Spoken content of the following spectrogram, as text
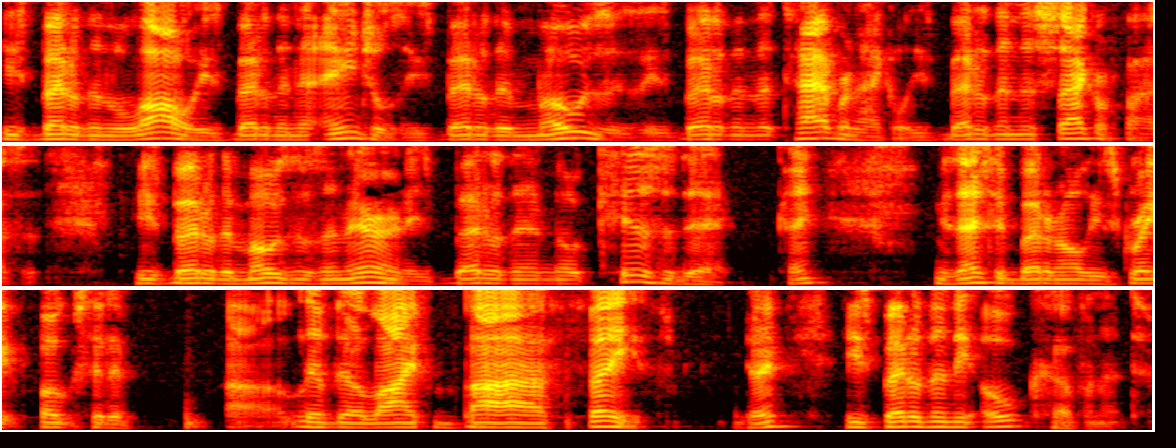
He's better than the law. He's better than the angels. He's better than Moses. He's better than the tabernacle. He's better than the sacrifices. He's better than Moses and Aaron. He's better than Melchizedek. Okay, he's actually better than all these great folks that have uh, lived their life by faith. Okay, he's better than the old covenant.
